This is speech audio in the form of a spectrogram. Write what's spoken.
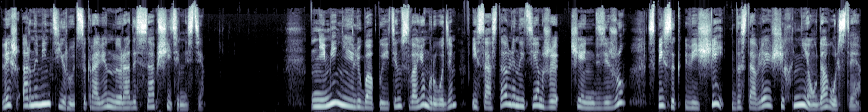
лишь орнаментируют сокровенную радость сообщительности — не менее любопытен в своем роде и составленный тем же Чэнь Цзижу список вещей, доставляющих неудовольствие.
